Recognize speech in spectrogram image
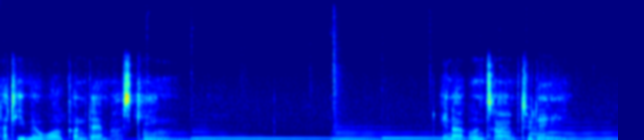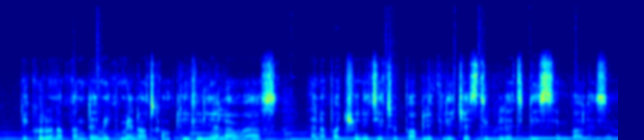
that he may walk on them as king. In our own time today, the corona pandemic may not completely allow us an opportunity to publicly gesticulate this symbolism.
